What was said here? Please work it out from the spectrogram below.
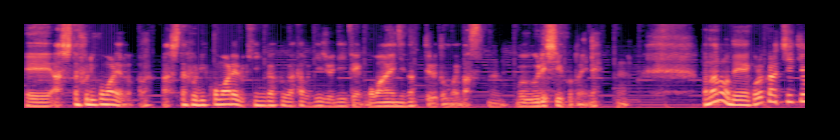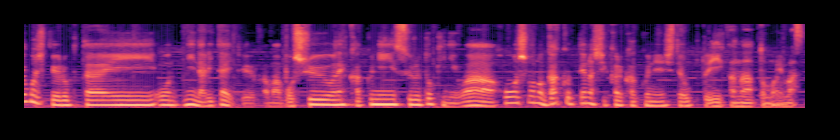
えー、明日振り込まれるのかな？明日振り込まれる金額が多分22.5万円になってると思います。うん。嬉しいことにね。うん。なので、これから地域おこし協力隊をになりたいというか、まあ、募集をね、確認するときには、報奨の額っていうのはしっかり確認しておくといいかなと思います。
